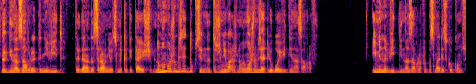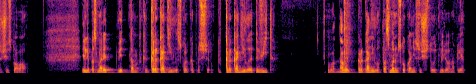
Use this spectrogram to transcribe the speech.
Так динозавры это не вид. Тогда надо сравнивать с млекопитающими. Но мы можем взять дуксин, это же не важно. Мы можем взять любой вид динозавров. Именно вид динозавров и посмотреть, сколько он существовал. Или посмотреть вид там, крокодилы сколько просто. Крокодилы это вид. Вот, давай крокодилов посмотрим, сколько они существуют миллионов лет.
